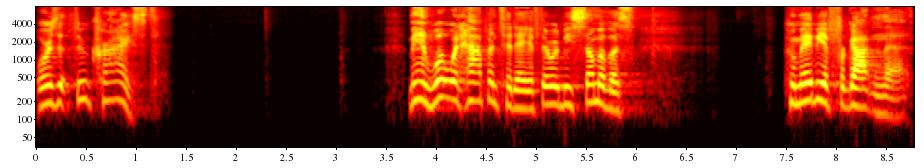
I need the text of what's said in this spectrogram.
Or is it through Christ? Man, what would happen today if there would be some of us who maybe have forgotten that?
